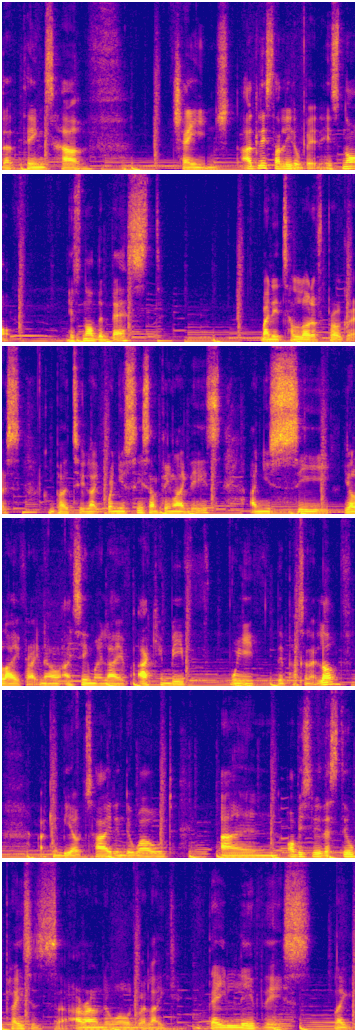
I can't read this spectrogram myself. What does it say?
that things have changed at least a little bit. It's not it's not the best but it's a lot of progress compared to like when you see something like this and you see your life right now i see my life i can be with the person i love i can be outside in the world and obviously there's still places around the world where like they live this like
